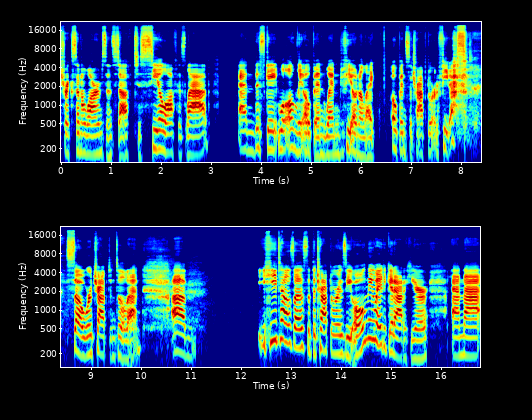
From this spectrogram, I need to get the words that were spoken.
tricks and alarms and stuff to seal off his lab and this gate will only open when fiona like opens the trap door to feed us so we're trapped until then um he tells us that the trapdoor is the only way to get out of here and that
